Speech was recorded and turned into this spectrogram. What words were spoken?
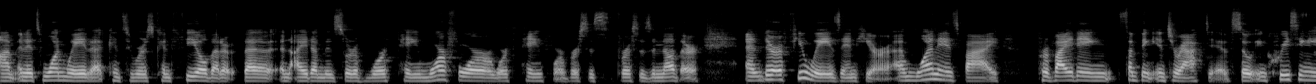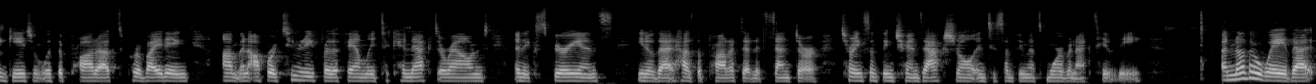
Um, and it's one way that consumers can feel that, a, that an item is sort of worth paying more for or worth paying for versus, versus another. And there are a few ways in here. And one is by providing something interactive. So increasing engagement with the product, providing um, an opportunity for the family to connect around an experience you know that has the product at its center turning something transactional into something that's more of an activity. Another way that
